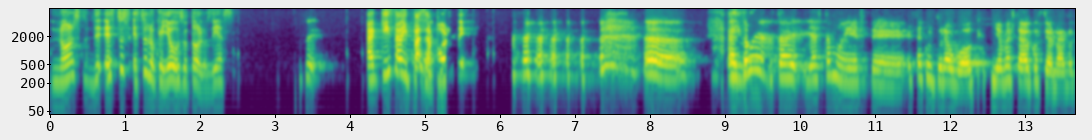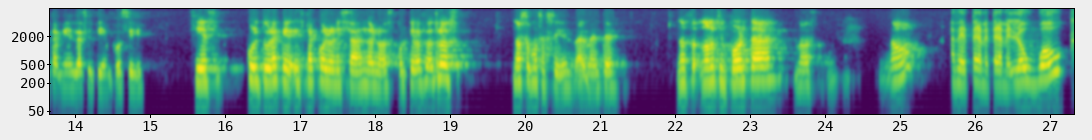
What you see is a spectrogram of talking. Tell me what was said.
no, esto es, esto es lo que yo uso todos los días. Sí. Aquí está mi pasaporte. Ah, ya está muy, este, esta cultura woke, yo me estaba cuestionando también de hace tiempo, sí. Sí es cultura que está colonizándonos, porque nosotros no somos así realmente. No, no nos importa, nos, ¿no? A ver, espérame, espérame. Lo woke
